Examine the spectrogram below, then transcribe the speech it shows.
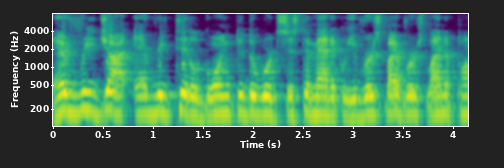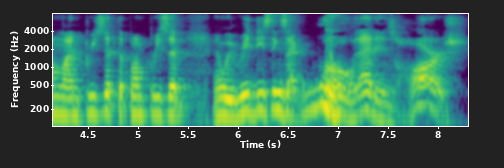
Every jot, every tittle, going through the word systematically, verse by verse, line upon line, precept upon precept. And we read these things like, whoa, that is harsh.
